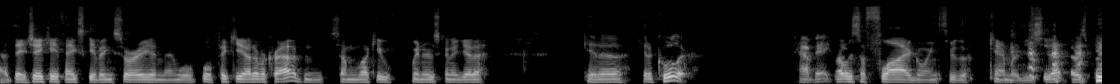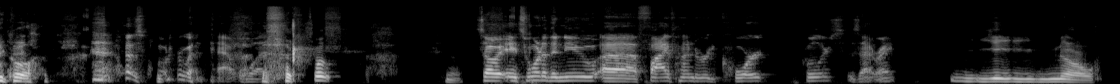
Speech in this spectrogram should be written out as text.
uh the JK Thanksgiving. Sorry, and then we'll we'll pick you out of a crowd, and some lucky winner is going to get a get a get a cooler. How big? That was a fly going through the camera. Did you see that? That was pretty cool. I was wondering what that was. well, so it's one of the new uh, 500 quart coolers. Is that right? Y- no,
